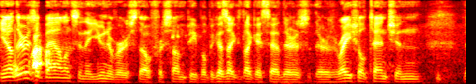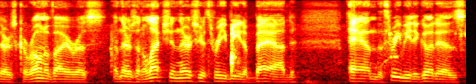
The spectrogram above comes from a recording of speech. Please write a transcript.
You know, there is a balance in the universe, though, for some people, because, like, like I said, there's there's racial tension, there's coronavirus, and there's an election. There's your three beat of bad, and the three beat of good is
